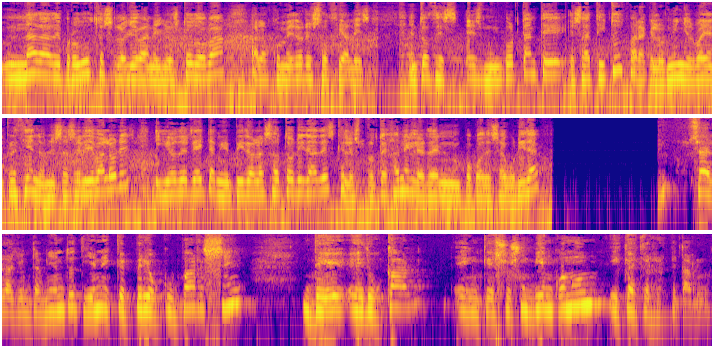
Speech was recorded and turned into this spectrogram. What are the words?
Nada de productos se lo llevan ellos, todo va a los comedores sociales. Entonces es muy importante esa actitud para que los niños vayan creciendo en esa serie de valores y yo desde ahí también pido a las autoridades que les protejan y les den un poco de seguridad. O sea, el ayuntamiento tiene que preocuparse de educar en que eso es un bien común y que hay que respetarlo.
